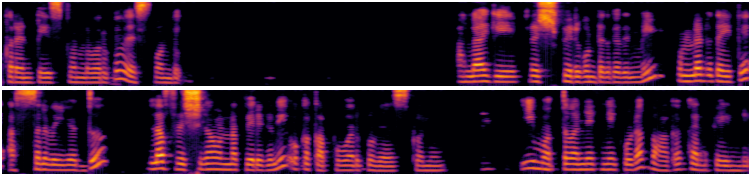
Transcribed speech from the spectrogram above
ఒక రెండు టీ స్పూన్ల వరకు వేసుకోండి. అలాగే ఫ్రెష్ పెరుగు ఉంటుంది కదండి పుల్లటిదైతే అస్సలు వేయొద్దు. ఇలా ఫ్రెష్గా ఉన్న పెరుగుని ఒక కప్పు వరకు వేసుకొని ఈ మొత్తం అన్నిటిని కూడా బాగా కలిపేయండి.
